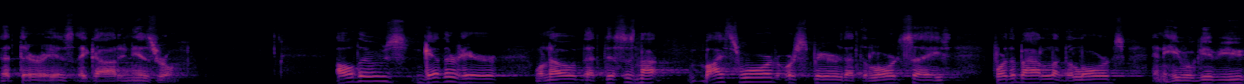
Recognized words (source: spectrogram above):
that there is a God in Israel. All those gathered here will know that this is not by sword or spear that the Lord saves for the battle of the Lord's, and he will give you,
